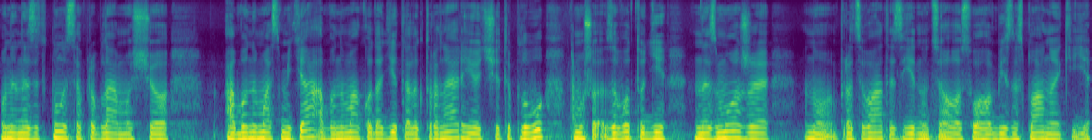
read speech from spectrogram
вони не зіткнулися проблемою, що або нема сміття, або нема куди діти електроенергію чи теплову, тому що завод тоді не зможе ну, працювати згідно цього свого бізнес-плану, який є.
